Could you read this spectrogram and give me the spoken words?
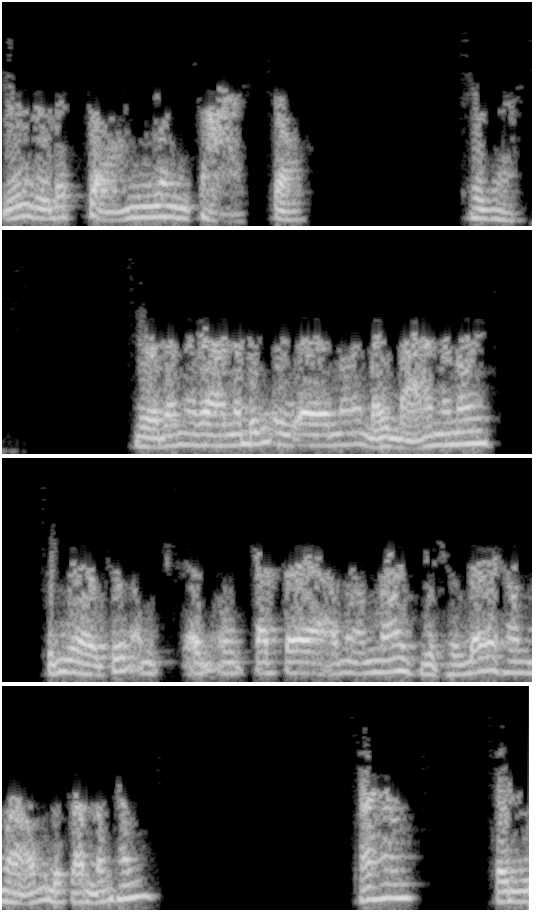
những vị đã chọn nhân tài cho thế gian. Người đó nó ra nó đứng u ê nói bậy bạ nó nói cũng như hồi trước ông ông ông Tate ông ông nói việc thượng đế không mà ông được làm tổng thống. Phải không? Tại vì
